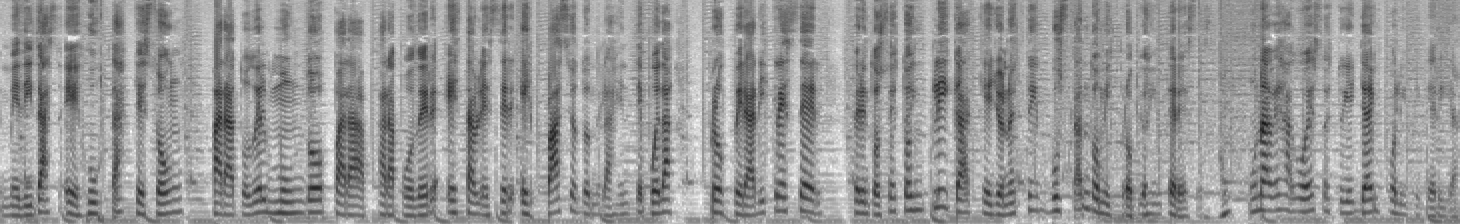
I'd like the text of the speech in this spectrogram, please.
medidas eh, justas que son para todo el mundo, para, para poder establecer espacios donde la gente pueda prosperar y crecer. Pero entonces esto implica que yo no estoy buscando mis propios intereses. Una vez hago eso, estoy ya en politiquería.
